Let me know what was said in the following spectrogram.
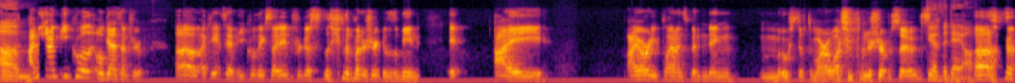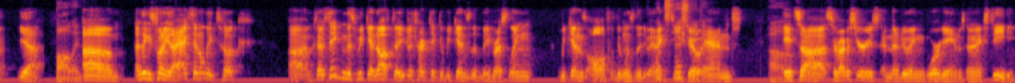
Um, I mean, I'm equal. Okay, that's not true. Um, I can't say I'm equally excited for just the Punisher because I mean, it. I I already plan on spending most of tomorrow watching Punisher episodes. do you have the day off? Uh, yeah. Ballin'. Um, I think it's funny. I accidentally took because I was taking this weekend off because I usually try to take the weekends, the big wrestling weekends off, like the ones that do What's NXT show, weekend? and Oh. it's uh Survivor Series, and they're doing War Games and NXT.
